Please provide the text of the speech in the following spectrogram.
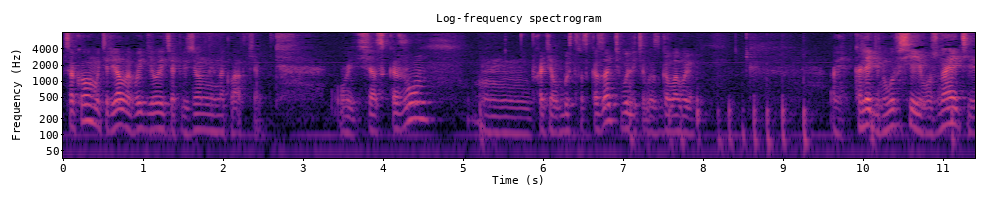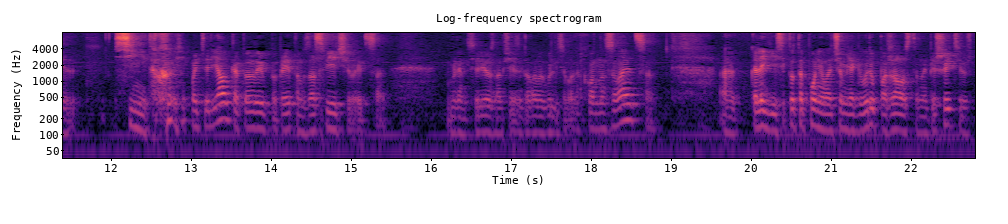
Из какого материала вы делаете окклюзионные накладки? Ой, сейчас скажу. Хотел быстро сказать, вылетел из головы. Ой, коллеги, ну вы все его знаете. Синий такой материал, который при этом засвечивается. Блин, серьезно, вообще из головы вылетело. Как он называется? А, коллеги, если кто-то понял, о чем я говорю, пожалуйста, напишите, что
